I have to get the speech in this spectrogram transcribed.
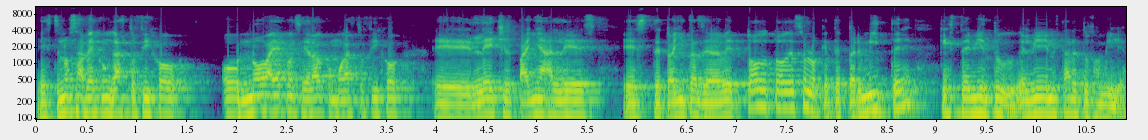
este, no sabía que un gasto fijo o no vaya considerado como gasto fijo eh, leches, pañales, este, toallitas de bebé, todo, todo eso lo que te permite que esté bien tu, el bienestar de tu familia.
